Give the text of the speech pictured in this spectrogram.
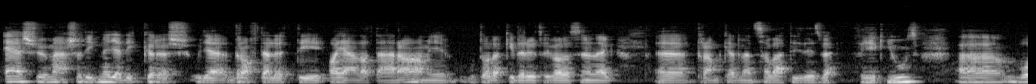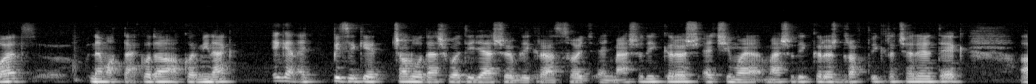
első, második, negyedik körös ugye draft előtti ajánlatára, ami utólag kiderült, hogy valószínűleg eh, Trump kedvenc szavát idézve fake news eh, volt, nem adták oda, akkor minek? Igen, egy picikét csalódás volt így első blikre az, hogy egy második körös, egy sima második körös draft pickre cserélték a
